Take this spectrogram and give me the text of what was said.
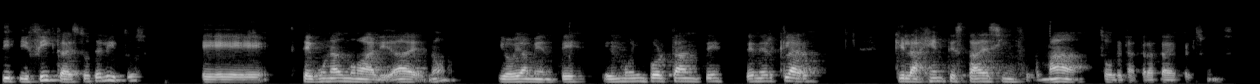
tipifica estos delitos según las modalidades, ¿no? Y obviamente es muy importante tener claro que la gente está desinformada sobre la trata de personas.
